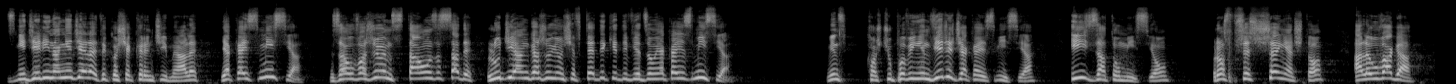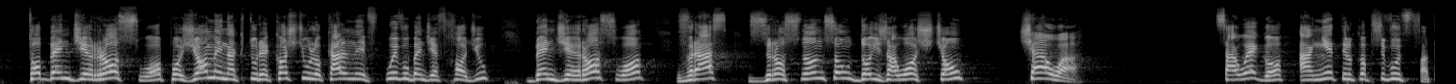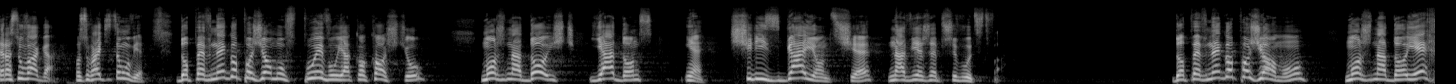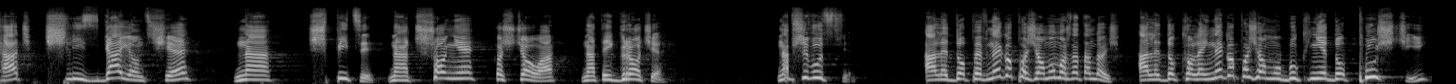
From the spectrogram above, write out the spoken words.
Z niedzieli na niedzielę tylko się kręcimy, ale jaka jest misja? Zauważyłem stałą zasadę. Ludzie angażują się wtedy, kiedy wiedzą, jaka jest misja. Więc Kościół powinien wiedzieć, jaka jest misja, iść za tą misją, rozprzestrzeniać to, ale uwaga, to będzie rosło, poziomy, na które Kościół lokalny wpływu będzie wchodził, będzie rosło wraz z rosnącą dojrzałością ciała całego, a nie tylko przywództwa. Teraz uwaga, posłuchajcie, co mówię. Do pewnego poziomu wpływu jako Kościół można dojść jadąc, nie, ślizgając się na wieżę przywództwa. Do pewnego poziomu można dojechać, ślizgając się na szpicy, na trzonie kościoła, na tej grocie, na przywództwie. Ale do pewnego poziomu można tam dojść. Ale do kolejnego poziomu Bóg nie dopuści,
